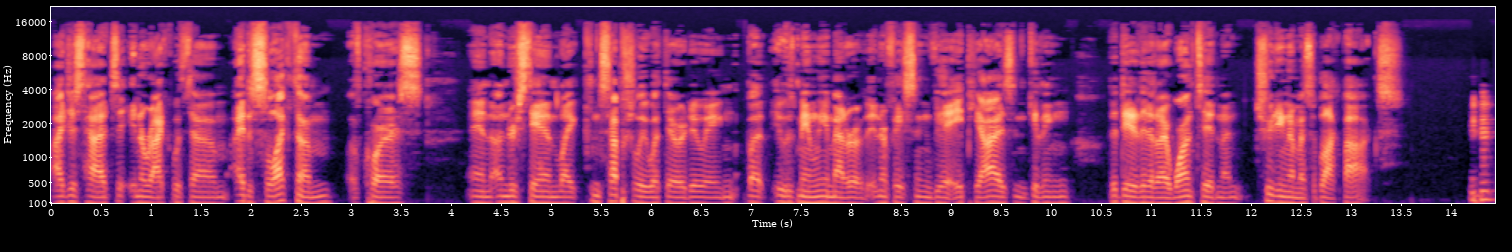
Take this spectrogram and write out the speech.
I just had to interact with them. I had to select them, of course, and understand like conceptually what they were doing. But it was mainly a matter of interfacing via APIs and getting the data that I wanted and treating them as a black box. Mm-hmm.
